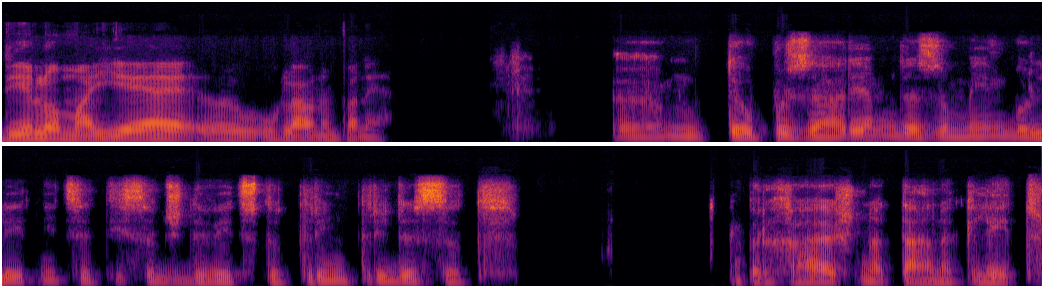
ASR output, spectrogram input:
deloma je, v glavnem pa ne. Te upozarjam, da z omembo letnice 1933 prihajaš na tanek let.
